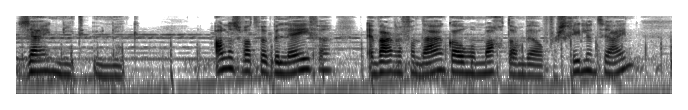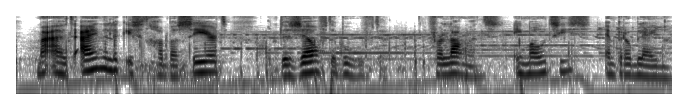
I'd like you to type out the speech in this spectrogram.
zijn niet uniek. Alles wat we beleven en waar we vandaan komen mag dan wel verschillend zijn, maar uiteindelijk is het gebaseerd op dezelfde behoeften, verlangens, emoties en problemen.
